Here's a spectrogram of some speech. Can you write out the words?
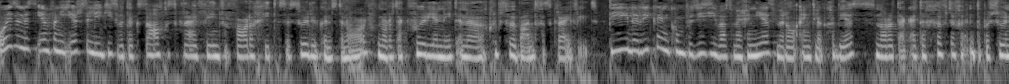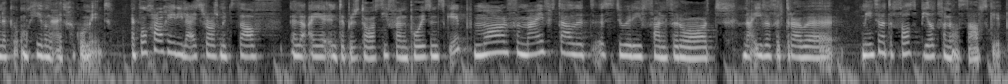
Poison is een van die eerste liedjies wat ek self geskryf en vervaardig het as 'n solo kunstenaar nadat ek voorheen net in 'n groepsverband geskryf het. Die lirieke en komposisie was my geneesmiddel eintlik gewees nadat ek uit 'n giftige interpersoonlike omgewing uitgekom het. Ek wil graag hê die luisteraars moet self hulle eie interpretasie van Poison skep, maar vir my vertel dit 'n storie van verraad, naïewe vertroue, mense wat 'n vals beeld van hulself skep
